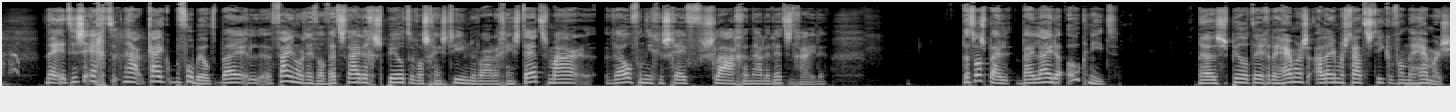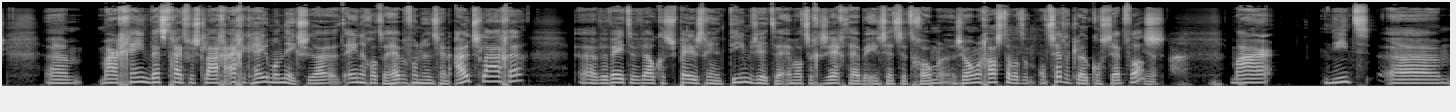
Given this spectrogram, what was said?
nee, het is echt... Nou, kijk bijvoorbeeld, bij Feyenoord heeft wel wedstrijden gespeeld. Er was geen stream, er waren geen stats. Maar wel van die geschreven verslagen naar de wedstrijden. Dat was bij, bij Leiden ook niet. Uh, ze speelden tegen de Hammers, alleen maar statistieken van de Hammers. Um, maar geen wedstrijdverslagen, eigenlijk helemaal niks. Uh, het enige wat we hebben van hun zijn uitslagen. Uh, we weten welke spelers er in het team zitten en wat ze gezegd hebben in ZZ Zomergasten. Wat een ontzettend leuk concept was. Ja. Maar niet, ehm,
